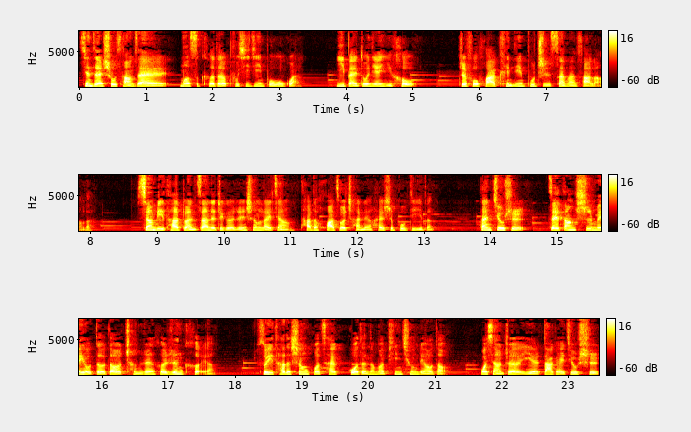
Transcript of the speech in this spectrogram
现在收藏在莫斯科的普希金博物馆。一百多年以后，这幅画肯定不止三万法郎了。相比他短暂的这个人生来讲，他的画作产量还是不低的，但就是在当时没有得到承认和认可呀，所以他的生活才过得那么贫穷潦倒。我想这也大概就是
